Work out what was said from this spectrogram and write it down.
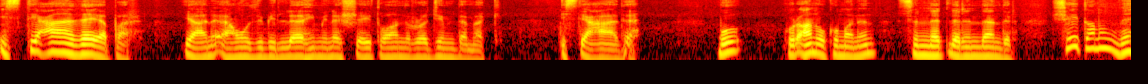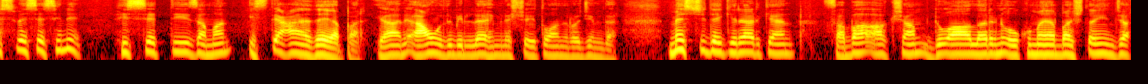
istiaze yapar. Yani euzu billahi mineşşeytanirracim demek. İstiaze. Bu Kur'an okumanın sünnetlerindendir. Şeytanın vesvesesini hissettiği zaman istiaze yapar. Yani euzu billahi mineşşeytanirracim der. Mescide girerken sabah akşam dualarını okumaya başlayınca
